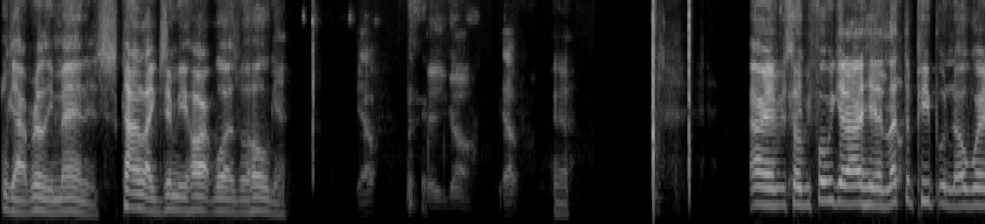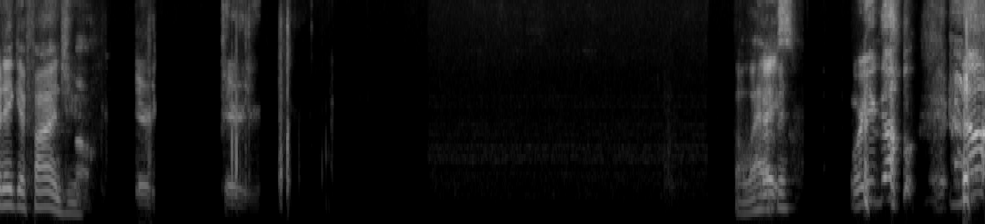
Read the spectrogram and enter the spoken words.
You got really managed, kind of like Jimmy Hart was with Hogan. Yep. There you go. Yep. Yeah. All right. So before we get out of here, let the people know where they can find you. Oh, period. Period. Oh, what happened? Mace, where you go? no.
